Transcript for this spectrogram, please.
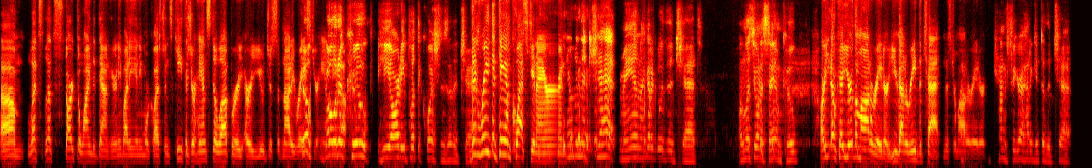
Um, let's let's start to wind it down here. Anybody any more questions? Keith, is your hand still up, or, or you just have not erased your hand? go to up? Coop. He already put the questions in the chat. Then read the damn question, Aaron. They're in the chat, man. I gotta go to the chat. Unless you want to say them, Coop. Are you okay? You're the moderator. You got to read the chat, Mr. Moderator. trying to figure out how to get to the chat.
